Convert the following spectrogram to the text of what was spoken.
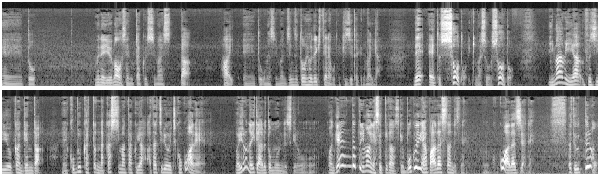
えっ、ー、と宗優馬を選択しました。はいえっ、ー、とごめんなさい今全然投票できてないことに気づいたけどまあいいや。でえっ、ー、とショートいきましょう。ショート。今宮藤岡源田。えー、小深田中島拓也足立良一。ここはねまあ、いろんな意見あると思うんですけども、まあ、源田と今まで競ってたんですけど、僕的にはやっぱ足立さんですね。うん、ここは足立だね。だって売ってるもん。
